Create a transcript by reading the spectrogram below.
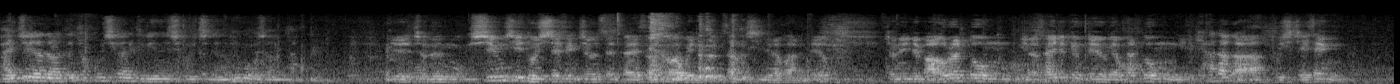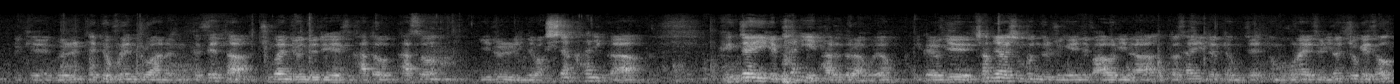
발제자들한테 조금 시간 드리는 식으로 진행을 해보고자 합니다. 예, 저는 시흥시 도시재생지원센터에서 활동하고 있는 김상신이라고 하는데요. 저는 이제 마을 활동이나 사회적 경제 영역 활동 이렇게 하다가 도시재생 이렇게를 대표 브랜드로 하는 그 센터 중간 지원조직에서 가서, 가서 일을 이제 막 시작하니까 굉장히 이게 판이 다르더라고요. 그러니까 여기 참여하신 분들 중에 이제 마을이나 또 사회적 경제, 또 문화예술 이런 쪽에서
